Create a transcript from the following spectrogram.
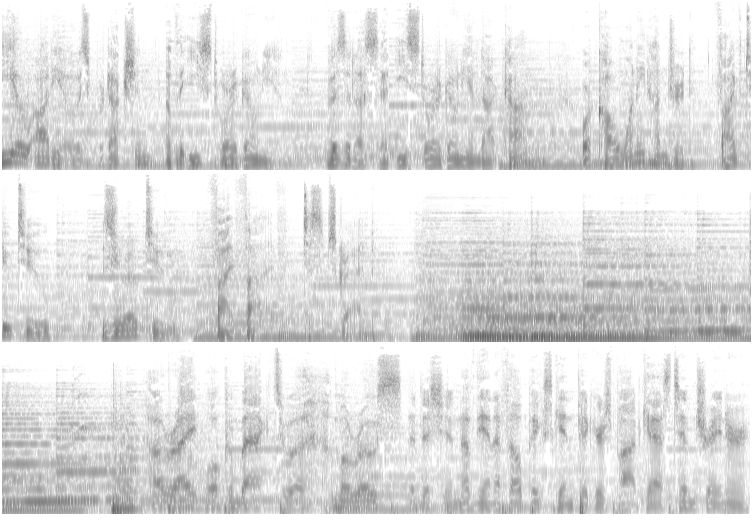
EO Audio is a production of the East Oregonian. Visit us at eastoregonian.com or call 1 800 522 0255 to subscribe. All right, welcome back to a morose edition of the NFL Pigskin Pickers podcast. Tim Trainer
